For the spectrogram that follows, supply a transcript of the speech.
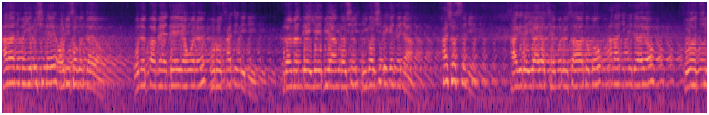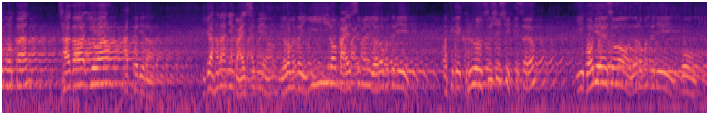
하나님은 이르시되 어리석은 자여 오늘 밤에 내 영혼을 도로 찾으리니 그러면 내 예비한 것이 이것이 되겠느냐? 하셨으니 자기를 위하여 재물을 쌓아두고 하나님께 대하여 부어치 못한 자가 이와 같으리라. 이게 하나님 말씀이에요. 여러분들 이런 말씀을 여러분들이 어떻게 글로 쓰실 수 있겠어요? 이 머리에서 여러분들이 뭐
